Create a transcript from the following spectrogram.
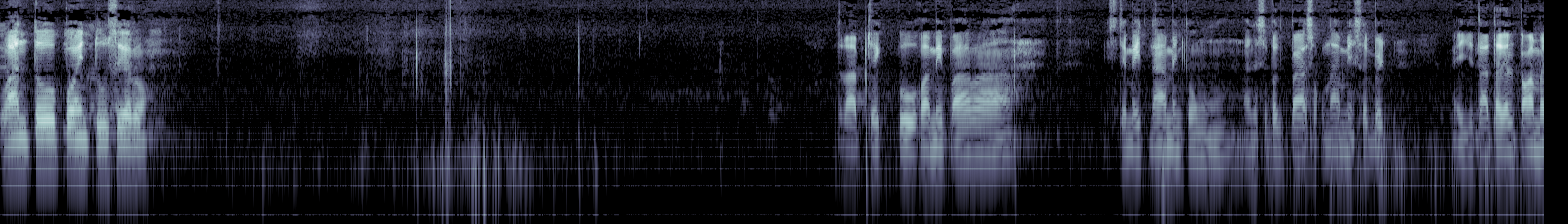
1220. 12.20. Drop check po kami para estimate namin kung ano sa pagpasok namin sa bird. Medyo tatagal pa kami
